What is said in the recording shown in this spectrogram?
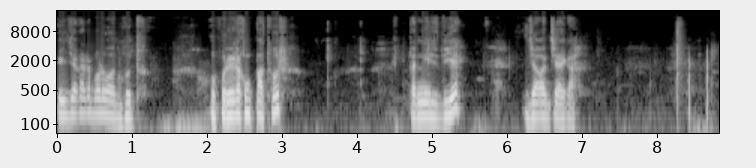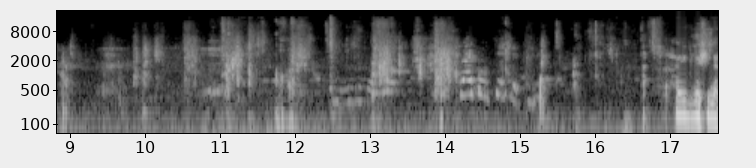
এই জায়গাটা বড় অদ্ভুত। উপরে এরকম পাথর, তার নিচ দিয়ে যাওয়ার জায়গা। হাইট বেশি না।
